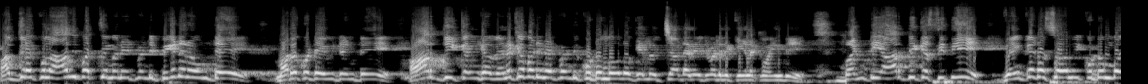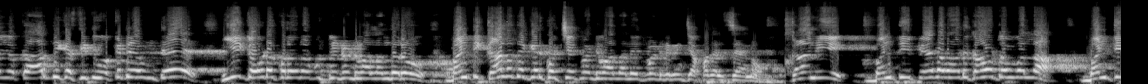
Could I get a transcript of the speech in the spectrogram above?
అగ్రకుల ఆధిపత్యం అనేటువంటి పీడన ఉంటే మరొకటి ఏమిటంటే ఆర్థికంగా వెనకబడినటువంటి కుటుంబంలోకి వెళ్ళి వచ్చాడు అనేటువంటిది కీలకమైంది. బంటి ఆర్థిక స్థితి వెంకటస్వామి కుటుంబం యొక్క ఆర్థిక స్థితి ఒక్కటే ఉంటే ఈ గౌడ కులంలో పుట్టినటువంటి వాళ్ళందరూ బంటి కాళ్ళ దగ్గరకు వచ్చేటువంటి వాళ్ళు అనేటువంటిది నేను చెప్పదలిశాను కానీ బంటి పేదవాడు కావటం వల్ల బంటి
